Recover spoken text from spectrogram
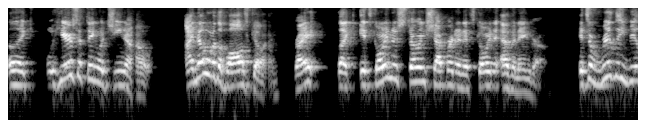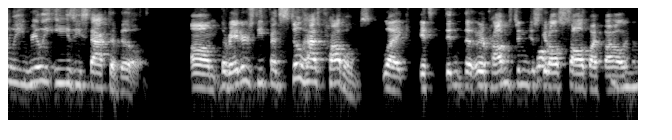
Like, well, here's the thing with Geno. I know where the ball's going, right? Like, it's going to Sterling Shepard and it's going to Evan Engram. It's a really, really, really easy stack to build. Um, the Raiders defense still has problems. Like, it's didn't their problems didn't just get all solved by filing,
